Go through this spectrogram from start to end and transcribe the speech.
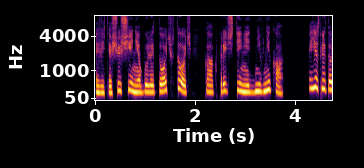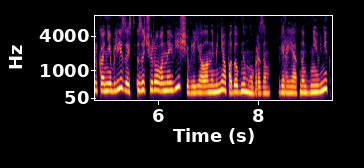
Ведь ощущения были точь-в-точь, точь, как при чтении дневника. Если только не близость зачарованной вещи влияла на меня подобным образом. Вероятно, дневник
